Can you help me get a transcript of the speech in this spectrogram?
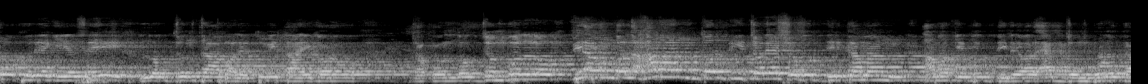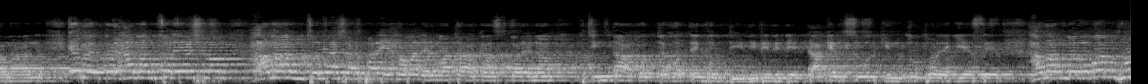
তো খুলে গিয়েছে। লোকজন যা বলে, তুমি তাই করো। যখন লোকজন বলল, ফিরাউন বলল বুদ্ধির কামান, আমাকে বুদ্ধি দেওয়ার একজন বড় কামান। এবার হামান চলে আসলাম। হামান চলে আসার পরে হামানের মাথা কাজ করে না। চিন্তা করতে করতে বুদ্ধি দিতে দিতে টাকের সুর কিন্তু পড়ে গিয়েছে। হামান বলল, বন্ধু,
